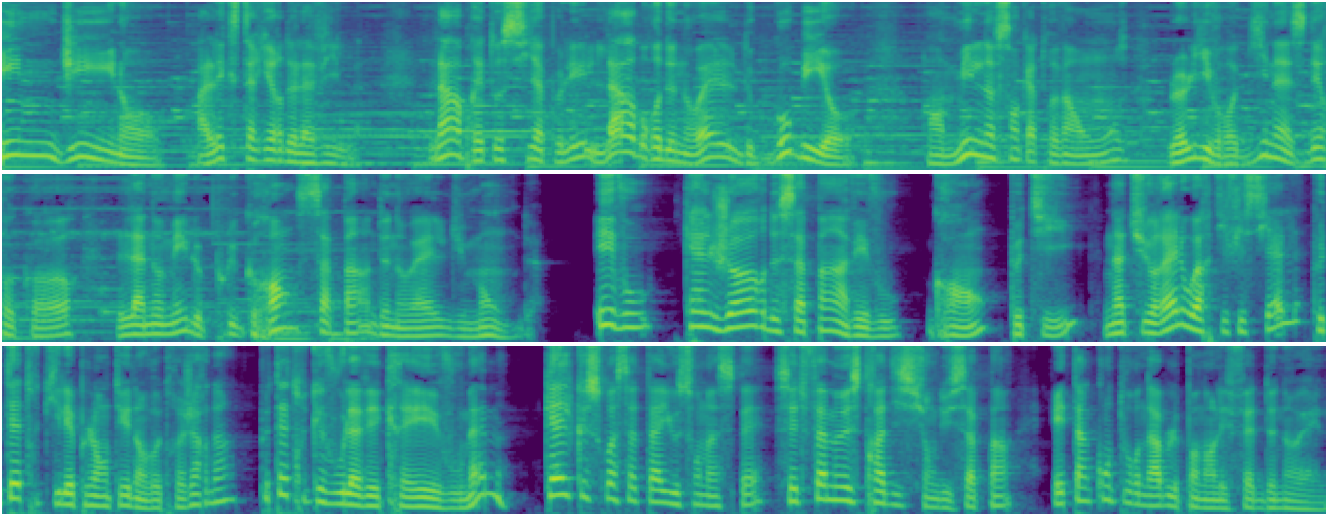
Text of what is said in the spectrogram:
Ingino, à l'extérieur de la ville. L'arbre est aussi appelé l'arbre de Noël de Gubbio. En 1991, le livre Guinness des records l'a nommé le plus grand sapin de Noël du monde. Et vous, quel genre de sapin avez-vous? Grand, petit, naturel ou artificiel? Peut-être qu'il est planté dans votre jardin? Peut-être que vous l'avez créé vous-même? Quelle que soit sa taille ou son aspect, cette fameuse tradition du sapin est incontournable pendant les fêtes de Noël.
